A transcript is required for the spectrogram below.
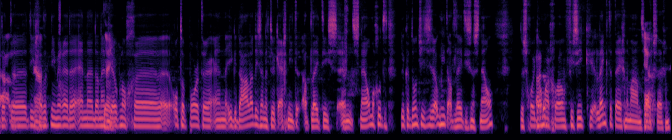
dat, eh, die Ja. gaat het niet meer redden. En eh, dan heb Nee. je ook nog eh, Otto Porter en Iguodala. Die zijn natuurlijk echt niet atletisch en snel. Maar goed, Luca Doncic is ook niet atletisch en snel. Dus gooi dan maar gewoon fysiek lengte tegen hem aan, zou Ja. ik zeggen.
